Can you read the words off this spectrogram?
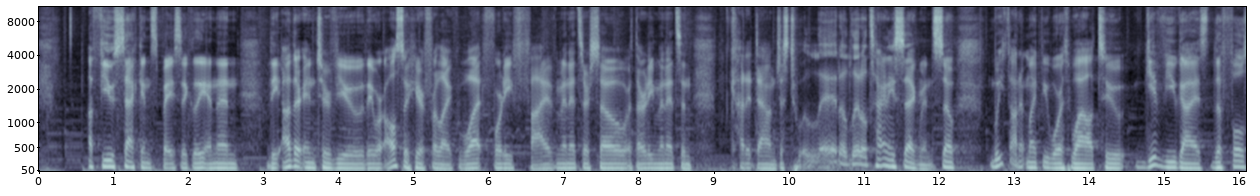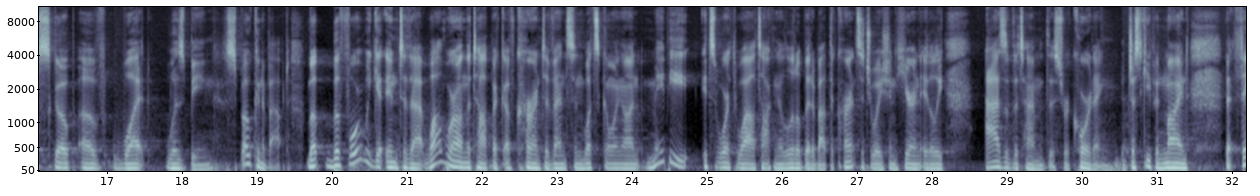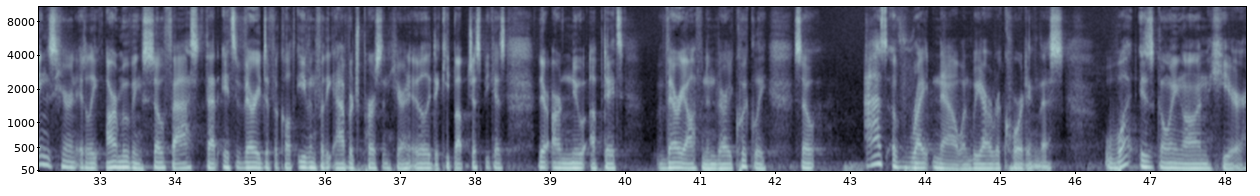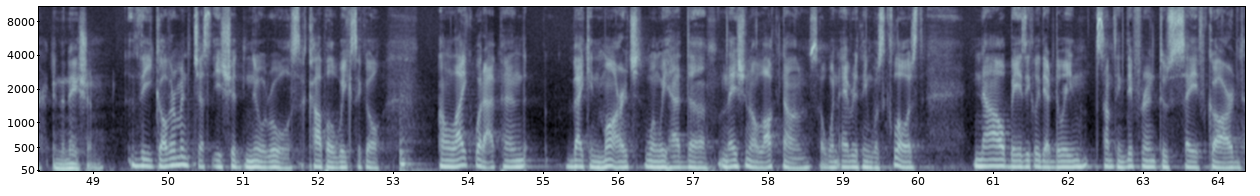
a few seconds basically. And then the other interview they were also here for like what 45 minutes or so or 30 minutes and cut it down just to a little little tiny segment. So we thought it might be worthwhile to give you guys the full scope of what was being spoken about. But before we get into that, while we're on the topic of current events and what's going on, maybe it's worthwhile talking a little bit about the current situation here in Italy as of the time of this recording. Just keep in mind that things here in Italy are moving so fast that it's very difficult, even for the average person here in Italy, to keep up just because there are new updates very often and very quickly. So, as of right now, when we are recording this, what is going on here in the nation? The government just issued new rules a couple of weeks ago. Unlike what happened back in March when we had the national lockdown, so when everything was closed, now basically they're doing something different to safeguard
